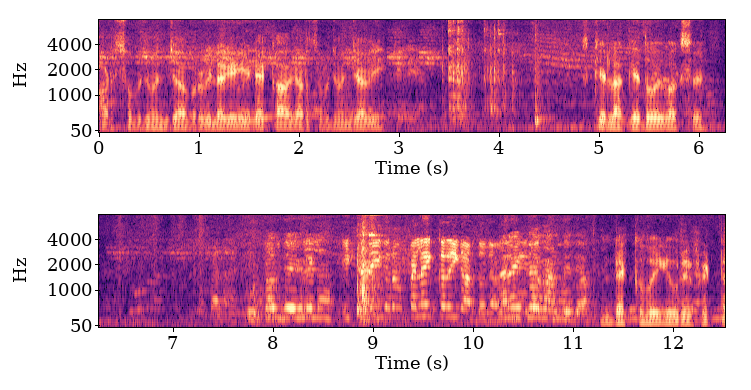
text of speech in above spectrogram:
855 पर भी लगेगी डेक आ गया 855 भी इसके लागे दो बक्से ਟੋਟਲ ਦੇਖ ਲੈਣਾ ਇੱਕ ਦਾ ਹੀ ਕਰੋ ਪਹਿਲਾਂ ਇੱਕ ਦਾ ਹੀ ਕਰ ਦੋ ਪਹਿਲਾਂ ਇੱਕ ਦਾ ਕਰ ਦੇ ਲਿਆ ਡੈਕ ਹੋਏਗੀ ਉਰੇ ਫਿੱਟ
